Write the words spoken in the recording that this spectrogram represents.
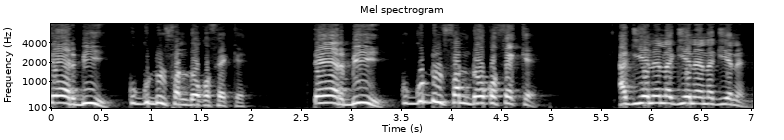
Terre bii ku guddul fan doo ko fekke terre bii ku guddul fan doo ko fekke. Ak yeneen ak yeneen ak yeneen.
